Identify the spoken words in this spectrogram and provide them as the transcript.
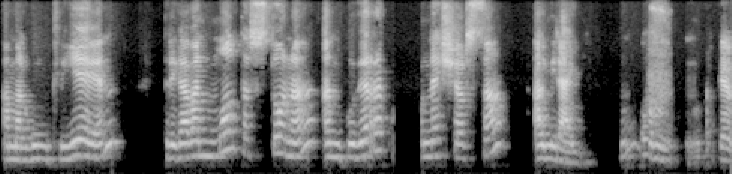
amb algun client trigaven molta estona en poder reconèixer-se al mirall com, perquè,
